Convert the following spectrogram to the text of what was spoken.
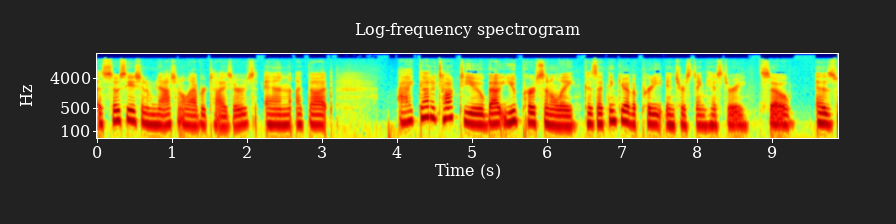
Association of National Advertisers, and I thought, I got to talk to you about you personally because I think you have a pretty interesting history. So, as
